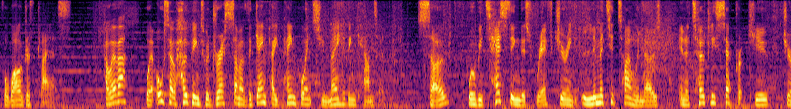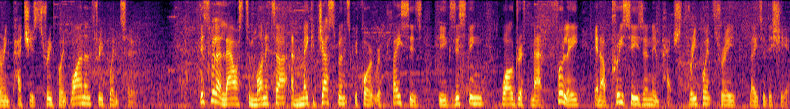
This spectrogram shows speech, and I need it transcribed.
for Wild Rift players. However, we're also hoping to address some of the gameplay pain points you may have encountered. So, we'll be testing this Rift during limited time windows in a totally separate queue during patches 3.1 and 3.2. This will allow us to monitor and make adjustments before it replaces the existing Wild Rift map fully in our pre-season in patch 3.3 later this year.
